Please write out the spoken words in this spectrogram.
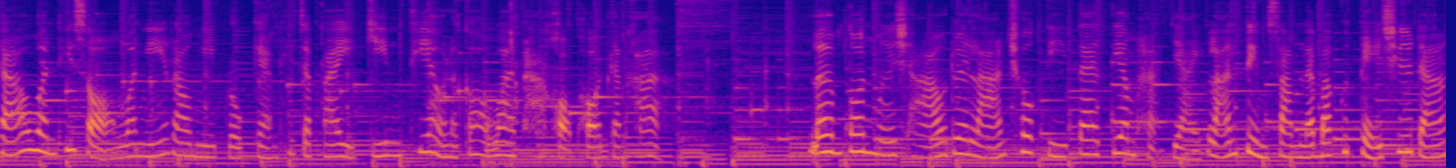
เช้าวันที่สองวันนี้เรามีโปรแกรมที่จะไปกินเที่ยวแล้วก็ไหว้พระขอพรกันค่ะ เริ่มต้นมื้อเช้าด้วยร้านโชคดีแต้เตี้ยมหาดใหญ่ ร้านติ่มซำและบักกุเต๋ชื่อดัง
